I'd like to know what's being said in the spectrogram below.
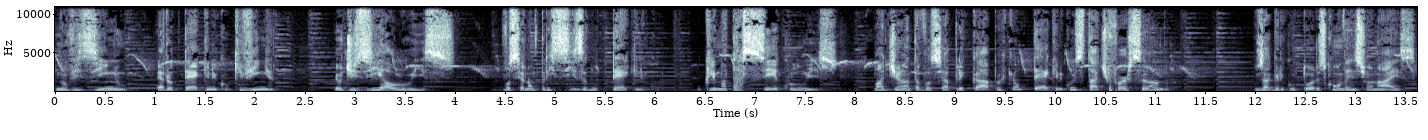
No vizinho era o técnico que vinha. Eu dizia ao Luiz: Você não precisa do técnico. O clima tá seco, Luiz. Não adianta você aplicar porque o técnico está te forçando. Os agricultores convencionais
